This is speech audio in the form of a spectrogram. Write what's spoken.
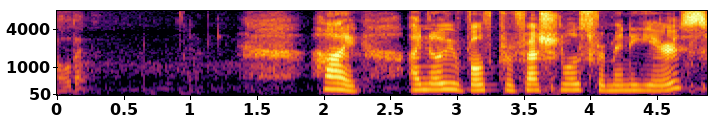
Hold it. Hi, I know you're both professionals for many years.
